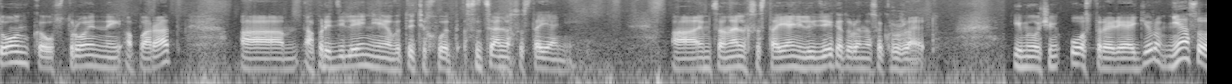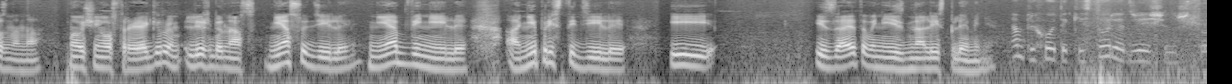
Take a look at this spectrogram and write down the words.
тонко устроенный аппарат а, определения вот этих вот социальных состояний, а, эмоциональных состояний людей, которые нас окружают. И мы очень остро реагируем, неосознанно, мы очень остро реагируем, лишь бы нас не осудили, не обвинили, а не пристыдили и из-за этого не изгнали из племени. Нам приходят такие истории от женщин, что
